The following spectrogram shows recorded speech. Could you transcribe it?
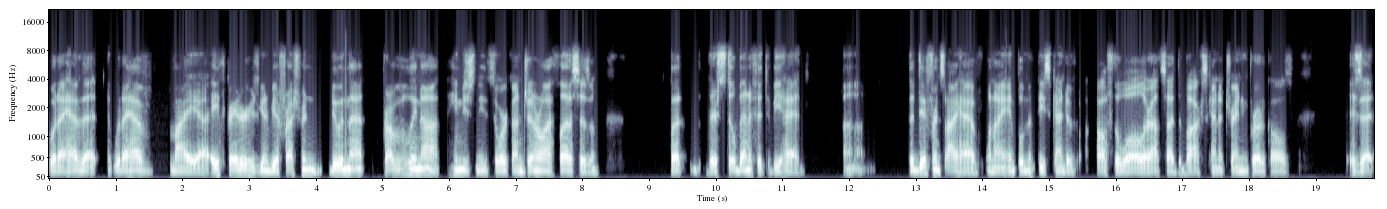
would I have that? Would I have my uh, eighth grader who's going to be a freshman doing that? Probably not. He just needs to work on general athleticism but there's still benefit to be had. Um, the difference I have when I implement these kind of off the wall or outside the box kind of training protocols is that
